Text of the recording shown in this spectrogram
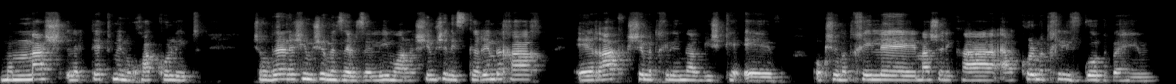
ממש לתת מנוחה קולית. יש הרבה אנשים שמזלזלים או אנשים שנזכרים בכך אה, רק כשמתחילים להרגיש כאב או כשמתחיל מה שנקרא, הקול מתחיל לבגוד בהם.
